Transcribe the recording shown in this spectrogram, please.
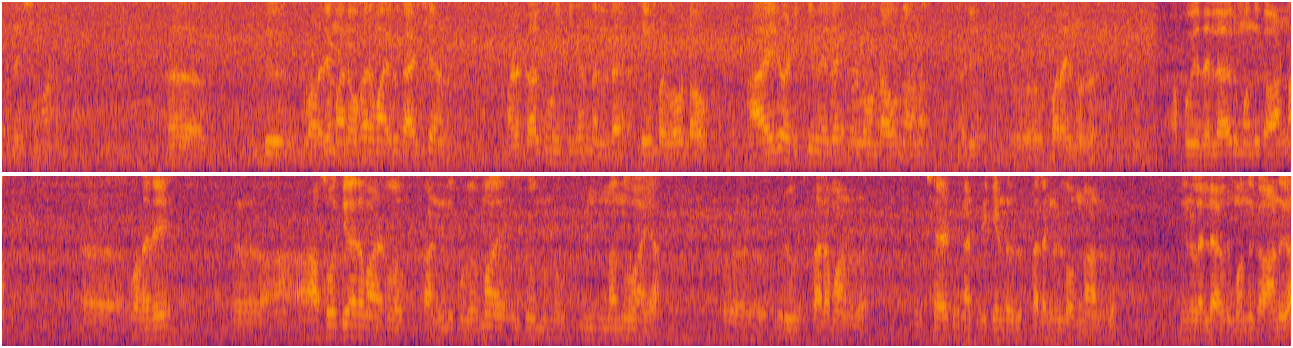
പ്രദേശമാണ്. ഇത് വളരെ മനോഹരമായൊരു കാഴ്ചയാണ്. മഴക്കാലത്ത് പോയി കഴിഞ്ഞാൽ നല്ല അധികം വെള്ളം ഉണ്ടാവും. ആയിരം അടിക്ക് മേലെ വെള്ളം ഉണ്ടാവുമെന്നാണ് അവർ പറയുന്നത്. അപ്പോൾ ഇതെല്ലാവരും വന്ന് കാണണം. വളരെ ആസ്വാദ്യകരമായിട്ടുള്ള കണ്ണിന് കുളിർമ നന്നുമായ ഒരു സ്ഥലമാണിത്. തീർച്ചയായിട്ടും കണ്ടിരിക്കേണ്ട ഒരു സ്ഥലങ്ങളിൽ ഒന്നാണിത്. നിങ്ങളെല്ലാവരും വന്ന് കാണുക.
